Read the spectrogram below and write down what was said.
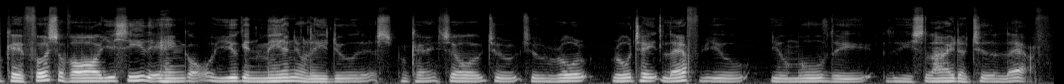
Okay, first of all, you see the angle. You can manually do this. Okay, so to to ro rotate left, you you move the the slider to the left,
